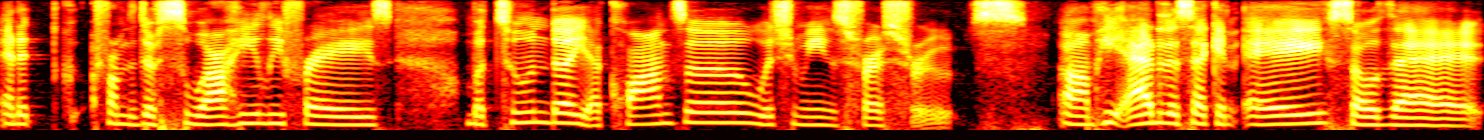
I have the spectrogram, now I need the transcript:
and it from the Swahili phrase Matunda ya kwanza, which means first fruits. Um, he added the second A so that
